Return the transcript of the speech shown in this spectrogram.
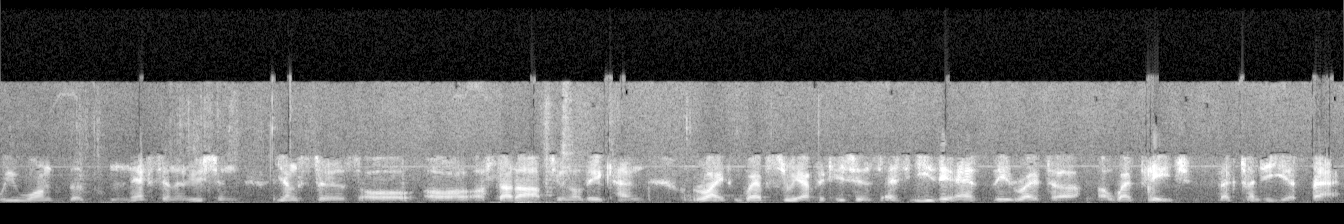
we want the next generation youngsters or, or, or startups. You know, they can write Web three applications as easy as they write a, a web page like 20 years back.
